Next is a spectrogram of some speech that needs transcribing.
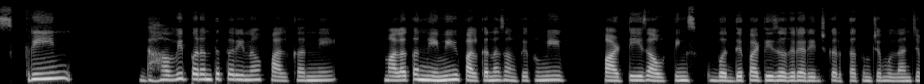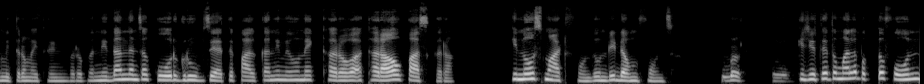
स्क्रीन दहावी पर्यंत तरी ना पालकांनी मला तर नेहमी पालकांना सांगते तुम्ही पार्टीज आउटिंग्स बर्थडे पार्टीज वगैरे अरेंज करता तुमच्या मुलांच्या मित्रमैत्रिणींबरोबर. निदान त्यांचा कोर ग्रुप जे आहे ते पालकांनी मिळून एक ठरवा ठराव पास करा की no smartphone only dumb phones. की जिथे तुम्हाला फक्त फोन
